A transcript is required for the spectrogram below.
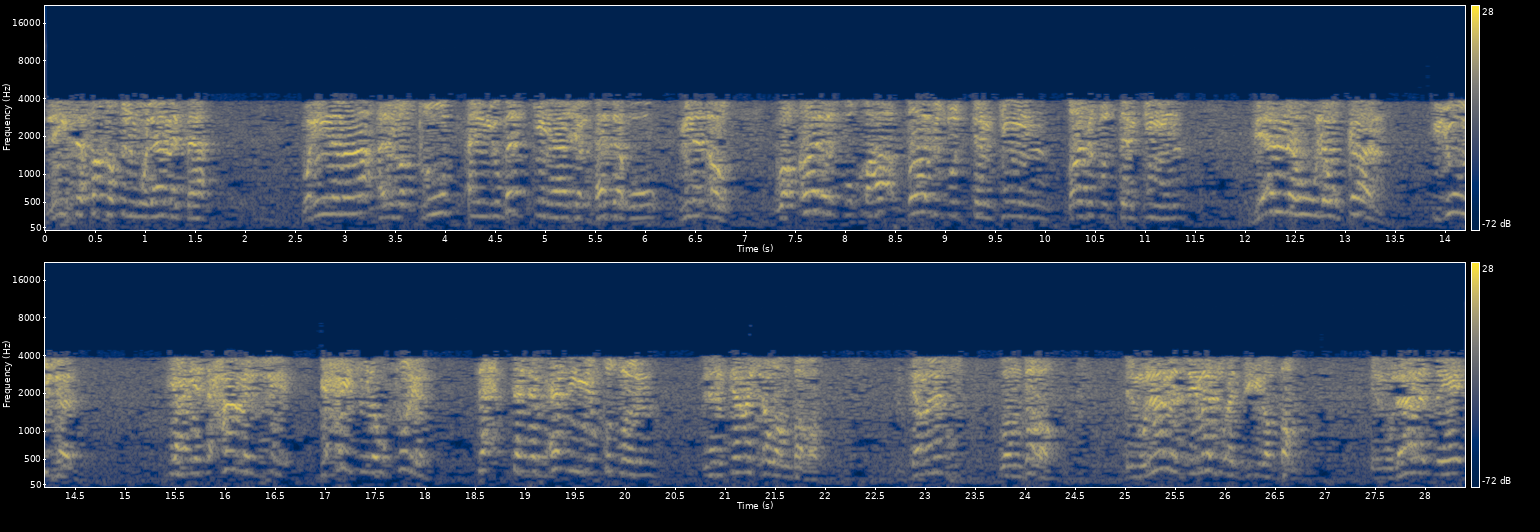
ليس فقط الملامسة وإنما المطلوب أن يمكن جبهته من الأرض. وقال الفقهاء ضابط التمكين ضابط التمكين بأنه لو كان يوجد يعني يتحامل شيء بحيث لو فرض تحت جبهته قطن لانكمش وانضغط انكمش وانضغط الملامسة ما تؤدي إلى الضغط. الملامسة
